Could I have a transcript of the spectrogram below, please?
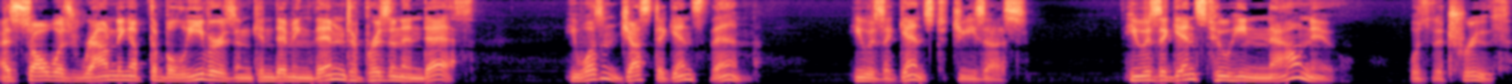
As Saul was rounding up the believers and condemning them to prison and death, he wasn't just against them. He was against Jesus. He was against who he now knew was the truth.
